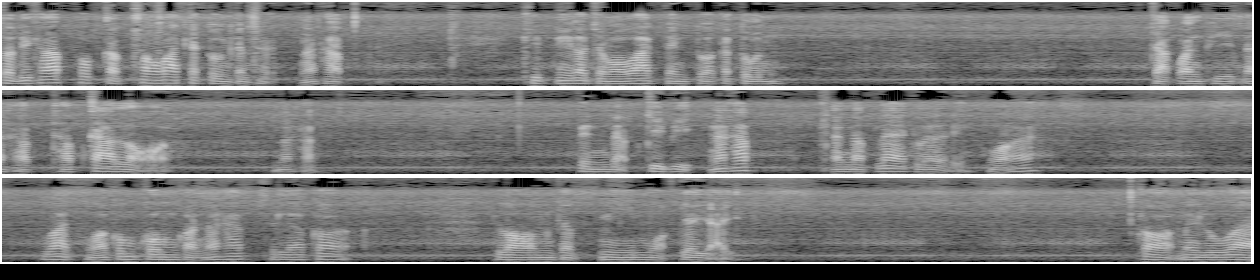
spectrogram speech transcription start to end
สวัสดีครับ พบกับช่องวาดการ์ตูนกันเถอะนะครับ คลิปนี้เราจะมาวาดเป็นตัวการ์ตูน จากวันพีชนะครับ ทับก้าหล่อนะครับ เป็นแบบ GB นะครับ อันดับแรกเลย หัว วาดหัวกลมๆก่อนนะครับ เสร็จแล้วก็รอมจะมีหมวกใหญ่ ๆ ก็ไม่รู้ว่า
